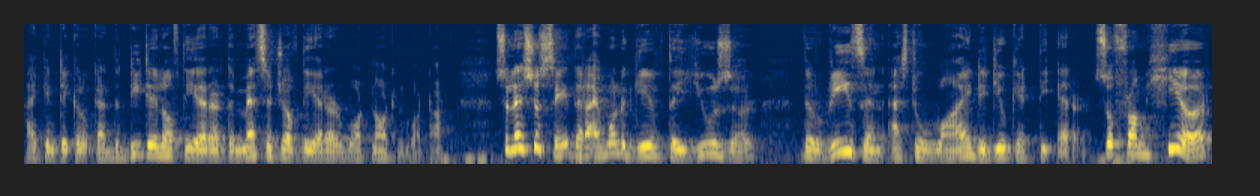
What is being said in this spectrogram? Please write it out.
I can take a look at the detail of the error, the message of the error, whatnot and whatnot. So let's just say that I want to give the user the reason as to why did you get the error. So from here,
